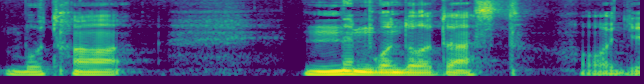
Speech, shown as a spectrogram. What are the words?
Buddha nem gondolta azt, hogy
